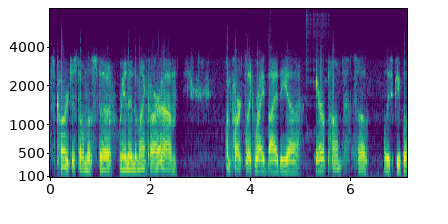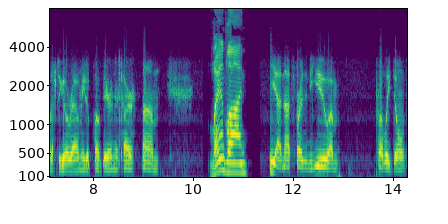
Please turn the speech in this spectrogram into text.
This car just almost uh ran into my car. Um I'm parked like right by the uh air pump, so all these people have to go around me to pump air in their tire. Um Landline. yeah, not surprising to you. I'm probably don't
